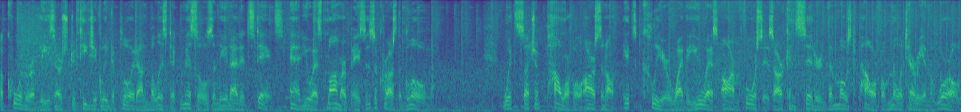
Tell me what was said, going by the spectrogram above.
a quarter of these are strategically deployed on ballistic missiles in the United States and U.S. bomber bases across the globe. With such a powerful arsenal, it's clear why the U.S. Armed Forces are considered the most powerful military in the world.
